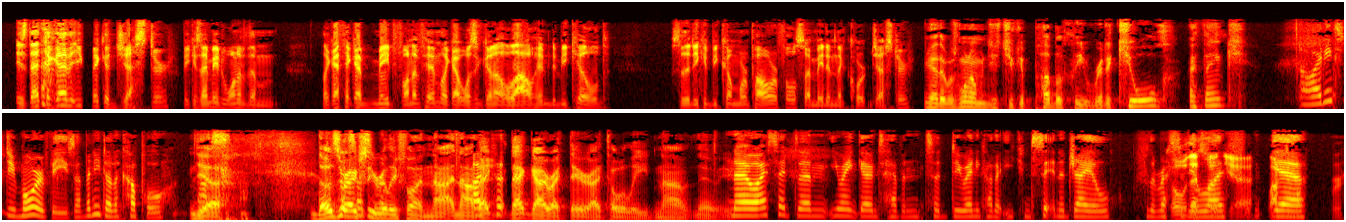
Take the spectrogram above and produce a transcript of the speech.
is that the guy that you make a jester? Because I made one of them. Like I think I made fun of him. Like I wasn't going to allow him to be killed, so that he could become more powerful. So I made him the court jester. yeah, there was one of them that you could publicly ridicule. I think. Oh, I need to do more of these. I've only done a couple. Yeah. That's- Those are actually really fun. Nah, nah, I that put- that guy right there, I totally nah, no. No, I said um, you ain't going to heaven to do any kind of. You can sit in a jail for the rest Oh, of that's your what- life. yeah, locked him yeah, up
